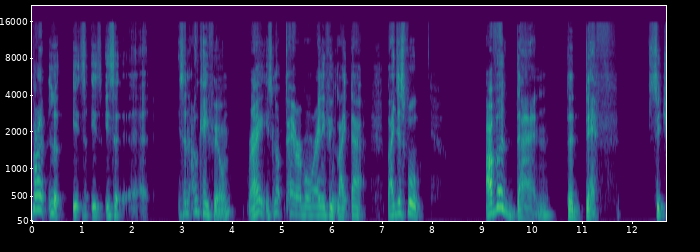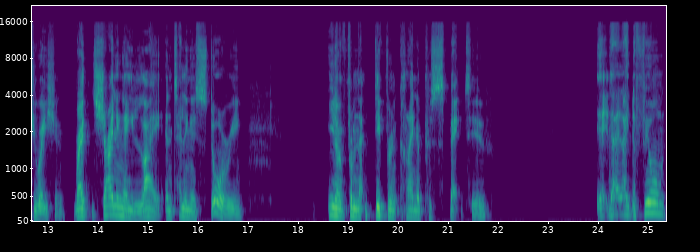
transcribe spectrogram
but look, it's it's it's a uh, it's an okay film, right? It's not terrible or anything like that. But I just thought, other than the death situation, right? Shining a light and telling a story, you know, from that different kind of perspective. Eh, it, like the film,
